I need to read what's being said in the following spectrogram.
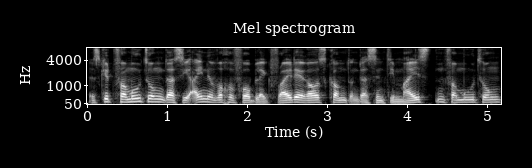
Es gibt Vermutungen, dass sie eine Woche vor Black Friday rauskommt und das sind die meisten Vermutungen.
